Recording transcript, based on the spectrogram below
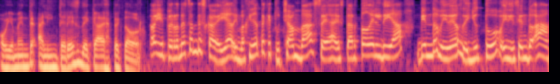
obviamente, al interés de cada espectador. Oye, pero no es tan descabellado. Imagínate que tu chamba sea estar todo el día viendo videos de YouTube y diciendo, ah,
